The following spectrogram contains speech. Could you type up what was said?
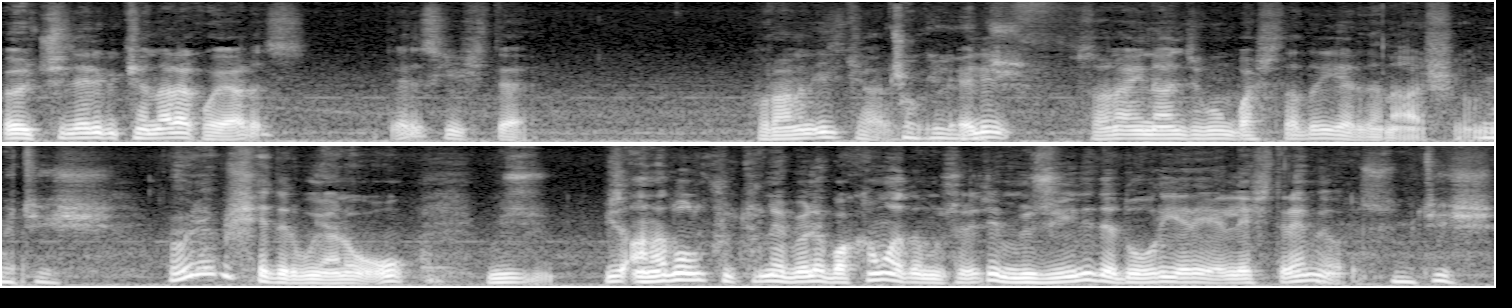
Ölçüleri bir kenara koyarız. Deriz ki işte Kur'an'ın ilk harfi. Çok ilginç. Elif sana inancımın başladığı yerden aşığım. Müthiş. Öyle bir şeydir bu yani. O biz Anadolu kültürüne böyle bakamadığımız sürece müziğini de doğru yere yerleştiremiyoruz. Müthiş.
